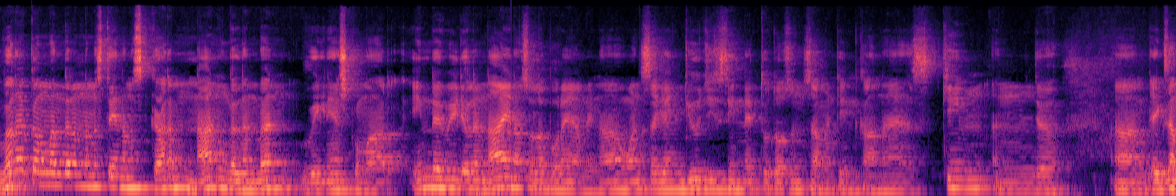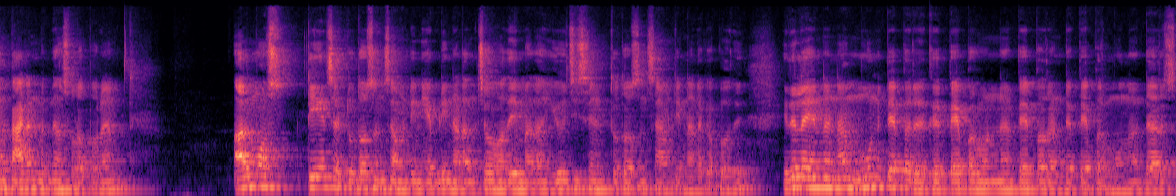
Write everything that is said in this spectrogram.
வணக்கம் வந்தனம் நமஸ்தே நமஸ்காரம். நான் உங்கள் நண்பன் விக்னேஷ்குமார் இந்த வீடியோவில் நான் என்ன சொல்ல போகிறேன் அப்படின்னா once again UGC NET two thousand செவன்டீன்கான ஸ்கீம் அண்ட் எக்ஸாம் பேட்டர்ன் பற்றி நான் சொல்ல போகிறேன் almost TNSET two thousand seventeen எப்படி நடந்துச்சோ அதே மாதிரி தான் யூஜிசி டூ தௌசண்ட் செவன்டீன் நடக்க போகுது. இதில் என்னென்னா மூணு பேப்பர் இருக்குது பேப்பர் ஒன்று பேப்பர் ரெண்டு பேப்பர் மூணு. There is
